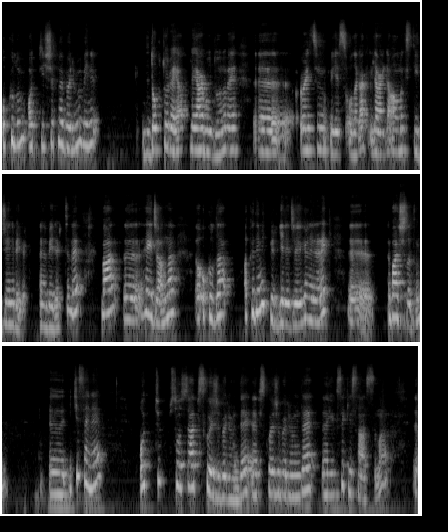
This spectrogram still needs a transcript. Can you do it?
okulum, ODTÜ İşletme Bölümü beni doktoraya değer bulduğunu ve e, öğretim üyesi olarak ileride almak isteyeceğini belirt, e, belirtti ve ben e, heyecanla e, okulda akademik bir geleceğe yönelerek e, başladım. E, iki sene ODTÜ Sosyal Psikoloji bölümünde, e, psikoloji bölümünde e, yüksek lisansımı e,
